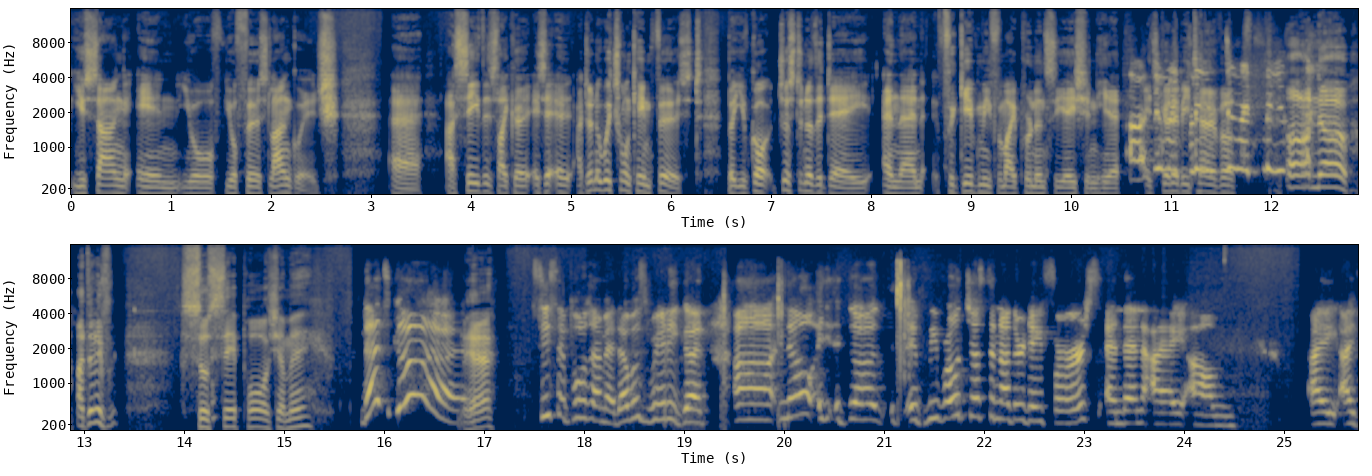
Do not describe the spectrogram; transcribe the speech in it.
you sang in your your first language? Uh, I see there's like a is it a, I don't know which one came first, but you've got just another day, and then forgive me for my pronunciation here. Oh, it's going to be please, terrible. it. Oh no, I don't know if. So c'est pour jamais. that's good Yeah. Si c'est pour jamais. That was really good. Uh, no, the it, we wrote just another day first, and then I um, I, I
